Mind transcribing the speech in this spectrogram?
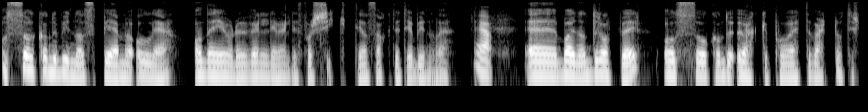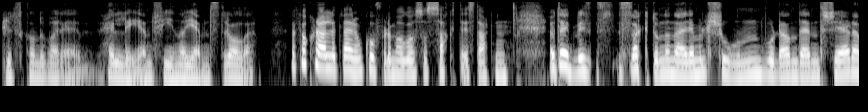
Og så kan du begynne å spe med olje, og det gjør du veldig, veldig forsiktig og sakte til å begynne med. Ja. Eh, bare noen dråper, og så kan du øke på etter hvert, og til slutt kan du bare helle i en fin og jevn stråle. Forklar litt mer om hvorfor det må gå så sakte i starten. Jeg tenkte vi snakket om den der emulsjonen, hvordan den skjer, da,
